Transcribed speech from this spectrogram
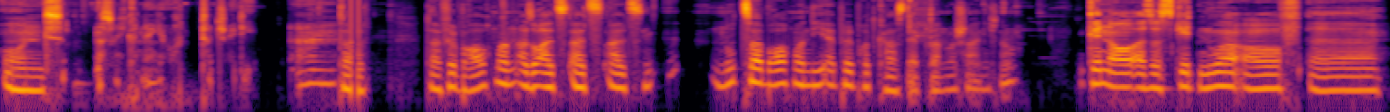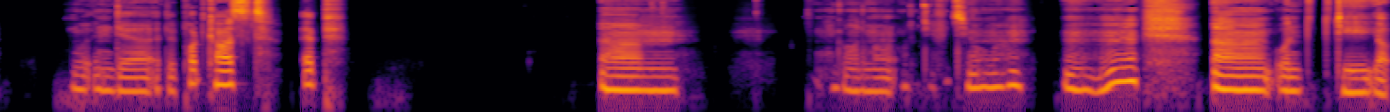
und achso, ich kann ja hier auch Touch ID an. Dafür braucht man, also als, als, als Nutzer braucht man die Apple Podcast App dann wahrscheinlich, ne? Genau, also es geht nur auf äh, nur in der Apple Podcast App. Ähm, gerade mal Authentifizierung machen. Mhm. Ähm, und die ja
